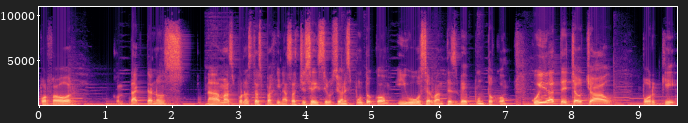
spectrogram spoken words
Por favor, contáctanos nada más por nuestras páginas hcdistribuciones.com y hugocervantesb.com. Cuídate, chao chao, porque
